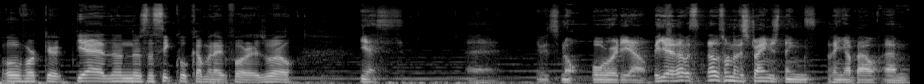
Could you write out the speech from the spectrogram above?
overcooked. Yeah. Then there's a sequel coming out for it as well. Yes. Uh, if it's not already out. But yeah, that was that was one of the strange things I think about um,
